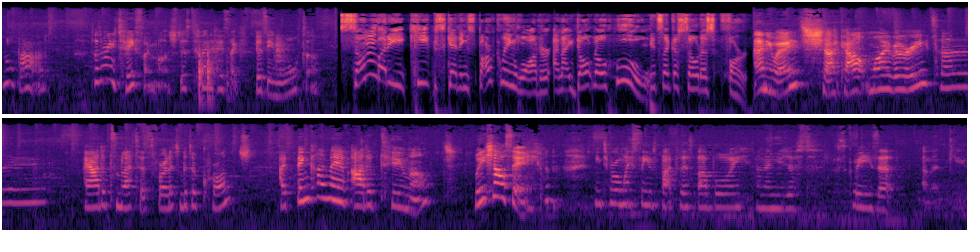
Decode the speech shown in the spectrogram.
Not bad. Doesn't really taste like much, just kind of tastes like fizzy water. Somebody keeps getting sparkling water, and I don't know who. It's like a soda's fart. Anyway, check out my burrito. I added some lettuce for a little bit of crunch. I think I may have added too much. We shall see. Need to roll my sleeves back for this bad boy. And then you just squeeze it. And then you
